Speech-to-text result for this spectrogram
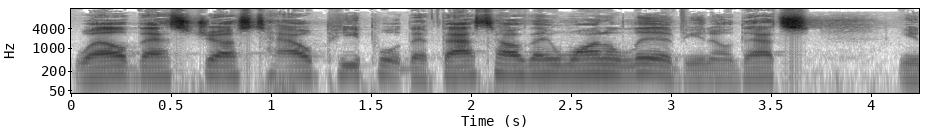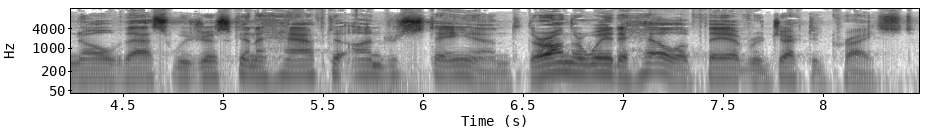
Well, that's just how people, if that's how they want to live, you know, that's you know, that's we're just going to have to understand. They're on their way to hell if they have rejected Christ.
